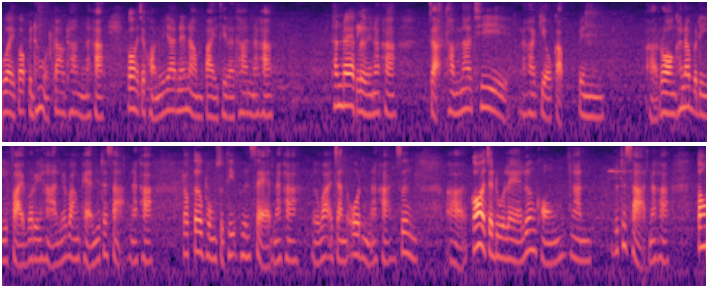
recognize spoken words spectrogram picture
ด้วยก็เป็นทั้งหมด 9 ท่านนะคะ ก็จะขออนุญาตแนะนำไปทีละท่านนะคะ ท่านแรกเลยนะคะ จะทำหน้าที่นะคะเกี่ยวกับเป็นอรองคณะบดีฝ่ายบริหารและวางแผนยุทธศาสตร์นะคะ ดรพงศ์สุทธิพื้นแสนนะคะ หรือว่าอาจารย์อ้นนะคะ ซึ่ง ก็จะดูแลเรื่องของงานยุทธศาสตร์นะคะ ต้อง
